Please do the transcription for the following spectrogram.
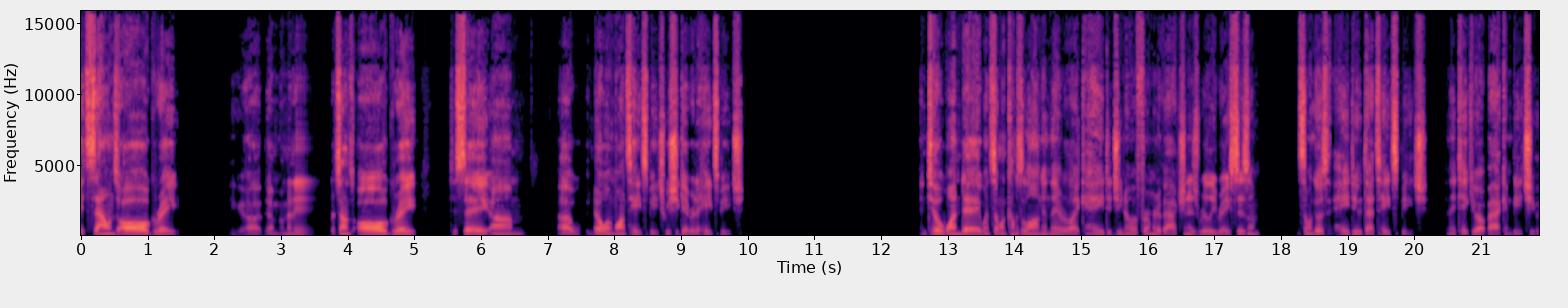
It sounds all great. Uh, I'm, I'm gonna. It sounds all great to say um, uh, no one wants hate speech. We should get rid of hate speech. Until one day when someone comes along and they're like, "Hey, did you know affirmative action is really racism?" And someone goes, "Hey, dude, that's hate speech," and they take you out back and beat you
